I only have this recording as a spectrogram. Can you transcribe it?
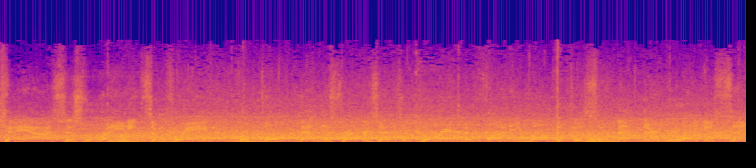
Chaos is reigning supreme. For both men, this represents a career-defining moment to cement their legacy.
